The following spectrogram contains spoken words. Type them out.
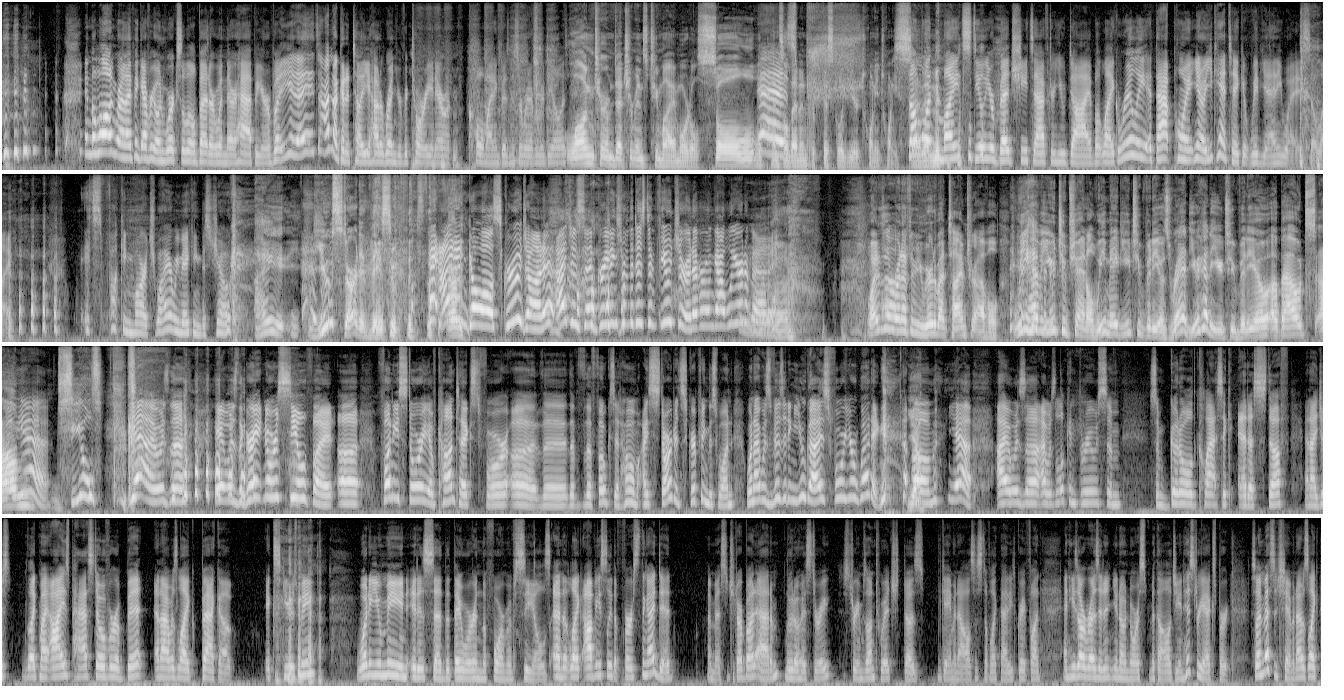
In the long run, I think everyone works a little better when they're happier. But you know, it's, I'm not going to tell you how to run your Victorian era coal mining business or whatever your deal is. Long-term detriments to my immortal soul. We'll Yes. pencil that in for fiscal year 2027. Someone might steal your bed sheets after you die, but like really at that point, you know, you can't take it with you anyway. So like it's fucking March. Why are we making this joke? I you started this with this. hey, I didn't go all Scrooge on it. I just said greetings from the distant future and everyone got weird about it. Why does everyone have to be weird about time travel? We have a YouTube channel. We made YouTube videos. Red, you had a YouTube video about um, Oh, yeah. seals. yeah, it was the it was the Great Norse Seal fight. Uh, funny story of context for uh, the, the the folks at home. I started scripting this one when I was visiting you guys for your wedding. Yeah. um, yeah. I was uh, I was looking through some some good old classic Edda stuff, and I just like my eyes passed over a bit, and I was like, back up. Excuse me. What do you mean it is said that they were in the form of seals? And it, like obviously the first thing I did I messaged our bud Adam, Ludo History, streams on Twitch, does game analysis, stuff like that. He's great fun. And he's our resident, you know, Norse mythology and history expert. So I messaged him and I was like,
